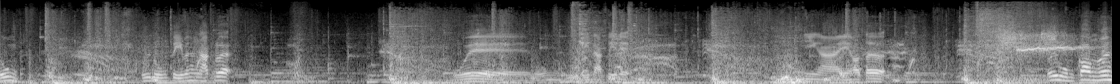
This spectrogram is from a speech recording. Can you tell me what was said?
ลุงอุ้ยลุงตีไม่ทั้งนักด้วยโอ้ยลุงตีหนักตีเลยนี่ไงเคาน์เตอร์ เฮ้ยมุมกล้องเฮ้ย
